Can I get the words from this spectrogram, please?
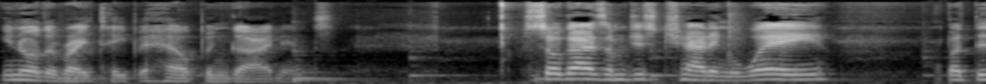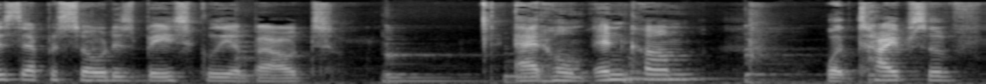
you know, the right type of help and guidance. So, guys, I'm just chatting away, but this episode is basically about at home income, what types of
